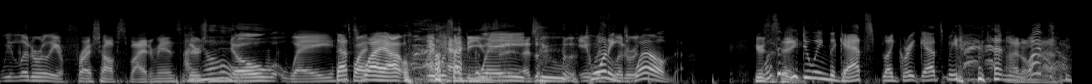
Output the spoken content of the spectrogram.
we literally are fresh off Spider-Man, so I there's know. no way. That's why why I. it was had to use way it. too. It was literally- 2012. Here's Wasn't the he doing the Gats like Great Gatsby? I don't what? know.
